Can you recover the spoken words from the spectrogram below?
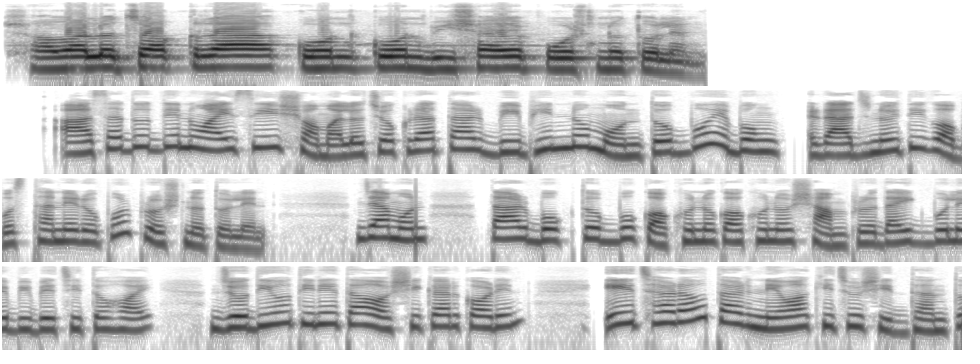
সমালোচকরা কোন কোন বিষয়ে প্রশ্ন তোলেন? আসাদুদ্দিন ওয়াইসির সমালোচকরা তার বিভিন্ন মন্তব্য এবং রাজনৈতিক অবস্থানের ওপর প্রশ্ন তোলেন। যেমন তার বক্তব্য কখনো কখনো সাম্প্রদায়িক বলে বিবেচিত হয় যদিও তিনি তা অস্বীকার করেন। এছাড়াও তার নেওয়া কিছু সিদ্ধান্ত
